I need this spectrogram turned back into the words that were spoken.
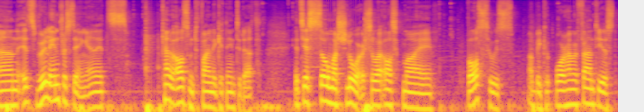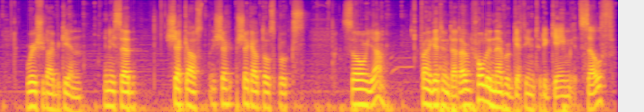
and it's really interesting and it's kind of awesome to finally get into that. It's just so much lore. So I asked my boss, who is a big Warhammer fan, to just where should I begin, and he said check out check, check out those books. So yeah, finally get into that. I would probably never get into the game itself.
